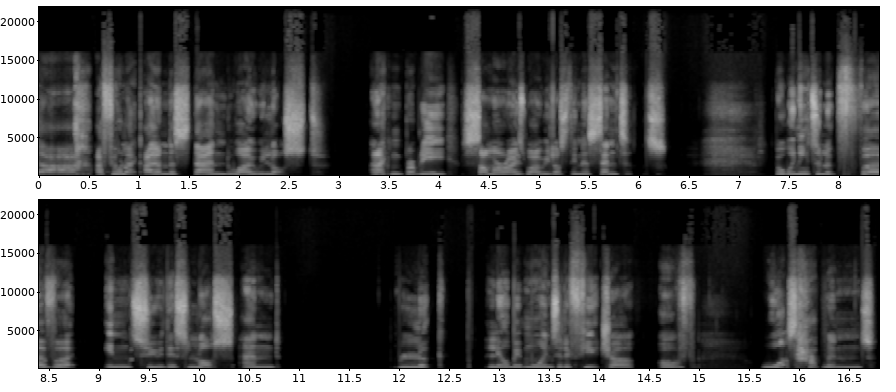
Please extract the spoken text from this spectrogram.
uh, I feel like I understand why we lost. And I can probably summarize why we lost in a sentence. But we need to look further into this loss and look a little bit more into the future of what's happened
